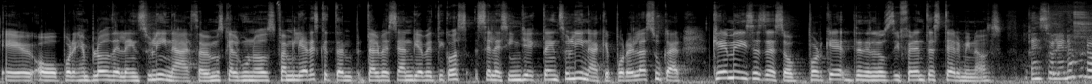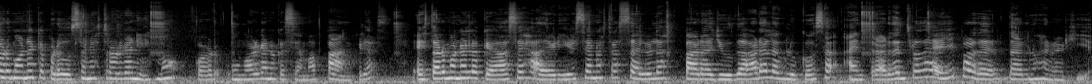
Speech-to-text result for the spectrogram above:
Eh, o por ejemplo de la insulina. Sabemos que algunos familiares que tal vez sean diabéticos se les inyecta insulina, que por el azúcar. ¿Qué me dices de eso? Porque de los diferentes términos. La insulina es una hormona que produce nuestro organismo por un órgano que se llama páncreas. Esta hormona lo que hace es adherirse a nuestras células para ayudar a la glucosa a entrar dentro de ella y poder darnos energía.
